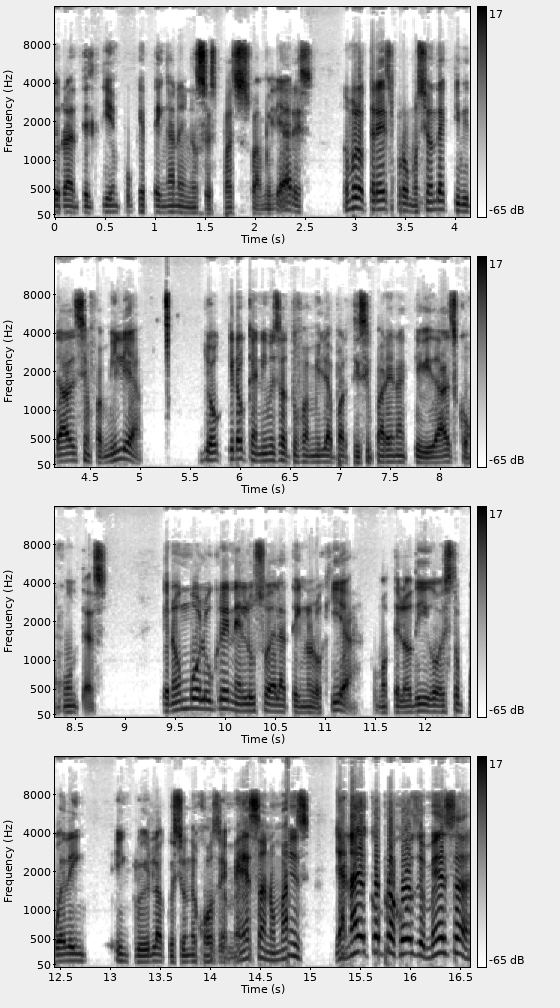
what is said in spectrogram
durante el tiempo que tengan en los espacios familiares. Número tres, promoción de actividades en familia. Yo quiero que animes a tu familia a participar en actividades conjuntas que no involucren el uso de la tecnología. Como te lo digo, esto puede incluir la cuestión de juegos de mesa, no mames. Ya nadie compra juegos de mesa.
